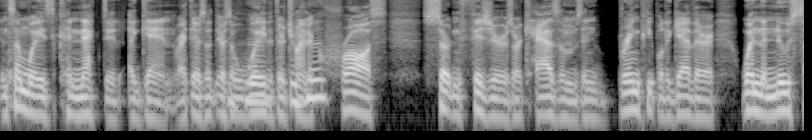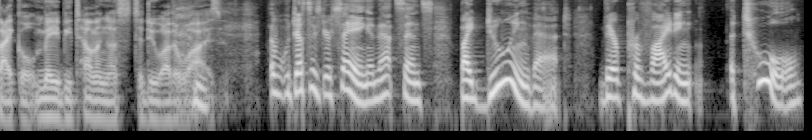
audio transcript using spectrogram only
in some ways connected again right there's a there's a mm-hmm. way that they're trying mm-hmm. to cross certain fissures or chasms and bring people together when the news cycle may be telling us to do otherwise uh, just as you're saying in that sense by doing that they're providing a tool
